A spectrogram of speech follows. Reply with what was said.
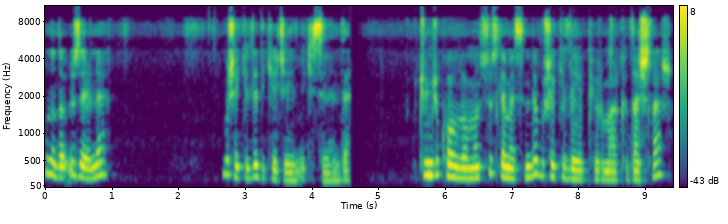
Bunu da üzerine bu şekilde dikeceğim ikisinin de. Üçüncü kolluğumun süslemesini de bu şekilde yapıyorum arkadaşlar.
